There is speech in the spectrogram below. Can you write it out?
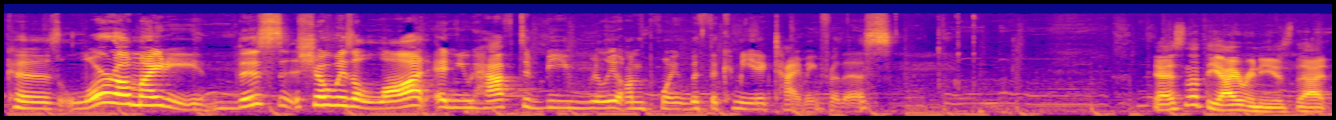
Because, Lord Almighty, this show is a lot, and you have to be really on point with the comedic timing for this. Yeah, it's not the irony? Is that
